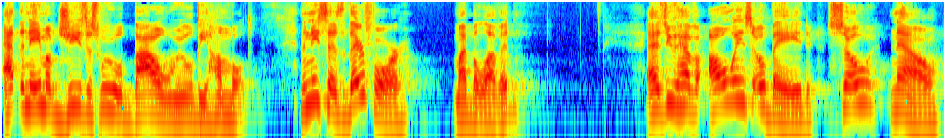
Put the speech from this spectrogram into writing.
at the name of Jesus we will bow, we will be humbled. And then he says, "Therefore, my beloved, as you have always obeyed, so now,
